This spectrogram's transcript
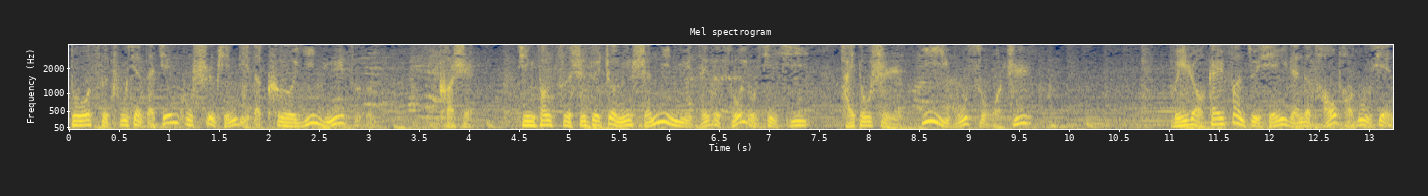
多次出现在监控视频里的可疑女子。可是。警方此时对这名神秘女贼的所有信息还都是一无所知。围绕该犯罪嫌疑人的逃跑路线，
